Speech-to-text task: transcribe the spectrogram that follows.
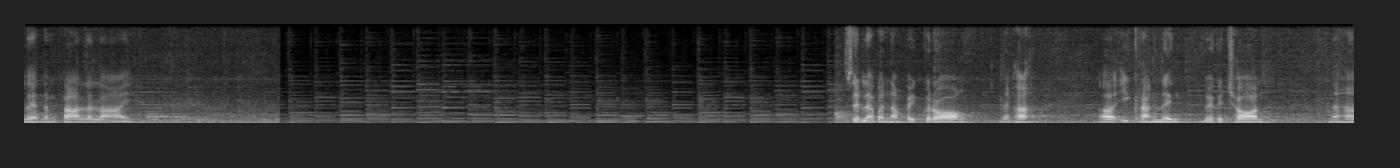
และน้ำตาลละลาย เสร็จแล้วก็นำไปกรองนะคะอีกครั้งหนึ่งด้วยกระชอนนะคะ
